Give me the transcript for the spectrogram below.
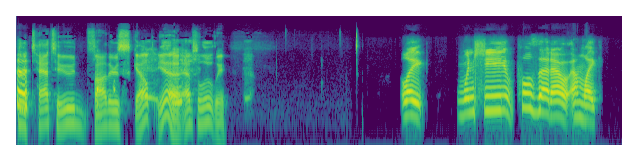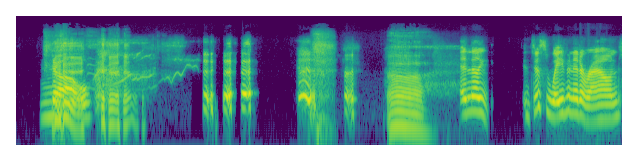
her tattooed father's scalp? Yeah, absolutely. Like when she pulls that out, I'm like, no. uh, and like just waving it around,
